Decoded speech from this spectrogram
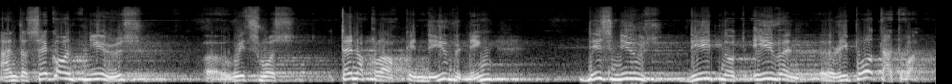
And the second news, uh, which was 10 o'clock in the evening, this news did not even uh, report that one.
